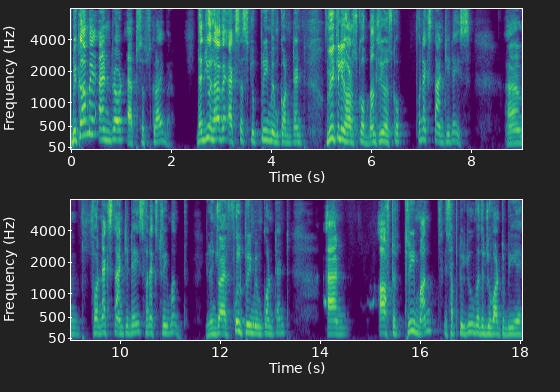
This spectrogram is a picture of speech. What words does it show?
Become an Android app subscriber. Then you'll have access to premium content, weekly horoscope, monthly horoscope for next 90 days. Um, for next 90 days, for next three months. You'll enjoy full premium content and after three months, it's up to you whether you want to be a,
